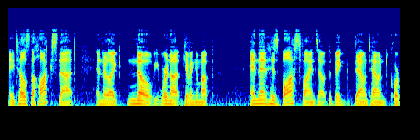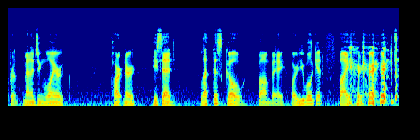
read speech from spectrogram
And he tells the Hawks that, and they're like, "No, we're not giving him up." And then his boss finds out, the big downtown corporate managing lawyer partner. He said, "Let this go, Bombay, or you will get fired."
